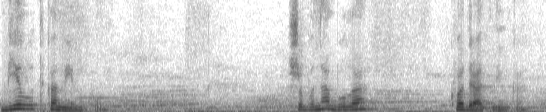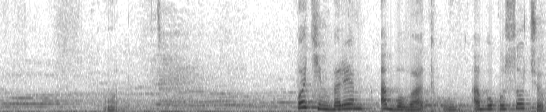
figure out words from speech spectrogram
білу тканинку, щоб вона була квадратненька. От. Потім беремо або ватку, або кусочок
